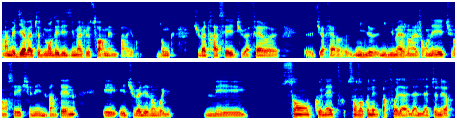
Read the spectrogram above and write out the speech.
un média va te demander des images le soir même, par exemple. Donc, tu vas tracer, tu vas faire, tu vas faire 1000, images dans la journée, tu vas en sélectionner une vingtaine et, tu vas les envoyer. Mais sans connaître, sans en connaître parfois la teneur.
